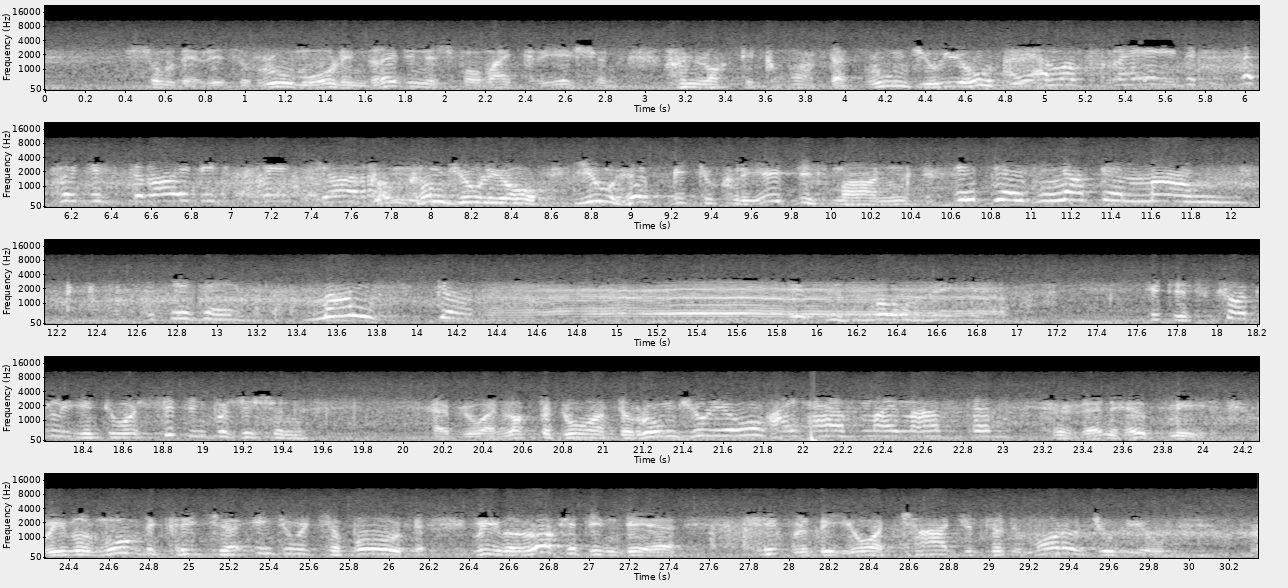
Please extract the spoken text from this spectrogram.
So there is a room all in readiness for my creation. Unlock the door of that room, Julio. I am afraid. Let me destroy this creature. Come, come, Julio. You help me to create this man. It is not a man. It is a monster. It is moving. It is struggling into a sitting position. Have you unlocked the door of the room, Julio? I have, my master. Then help me. We will move the creature into its abode. We will lock it in there. It will be your charge until tomorrow, Julio.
